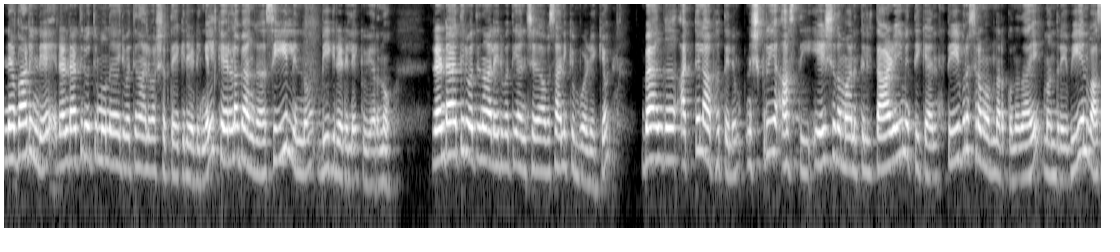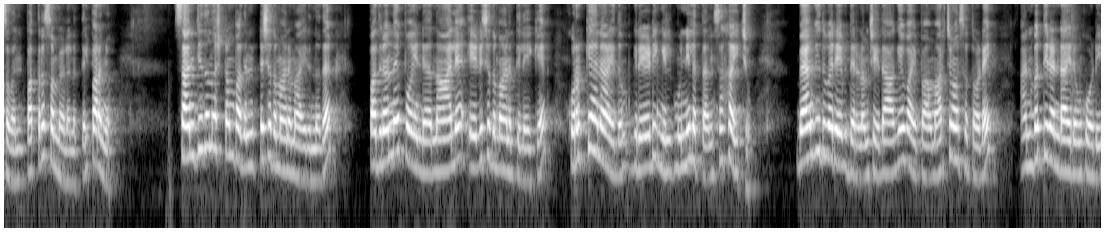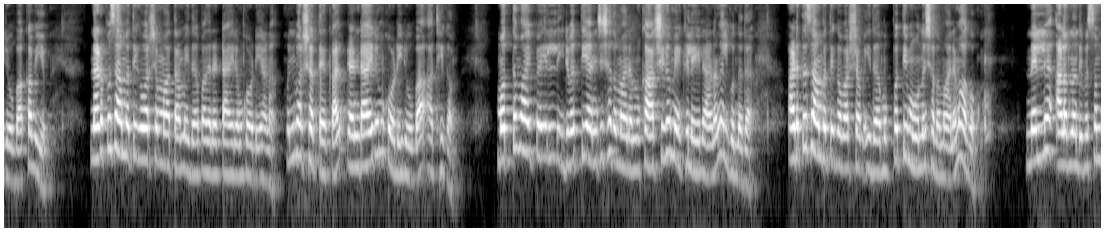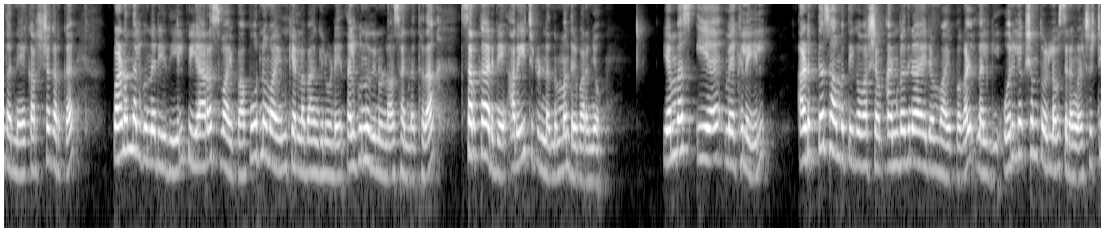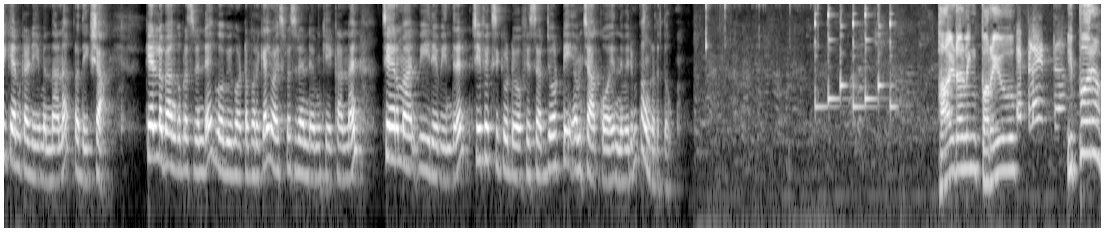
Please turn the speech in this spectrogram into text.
നബാർഡിന്റെ രണ്ടായിരത്തി ഇരുപത്തി മൂന്ന് ഇരുപത്തിനാല് വർഷത്തെ ഗ്രേഡിങ്ങിൽ കേരള ബാങ്ക് സിയിൽ നിന്നും ബി ഗ്രേഡിലേക്ക് ഉയർന്നു. രണ്ടായിരത്തി ഇരുപത്തിനാല് ഇരുപത്തിയഞ്ച് അവസാനിക്കുമ്പോഴേക്കും ബാങ്ക് അറ്റലാഭത്തിലും നിഷ്ക്രിയ ആസ്തി ഏഴ് ശതമാനത്തിൽ താഴെയും എത്തിക്കാൻ തീവ്രശ്രമം നടക്കുന്നതായി മന്ത്രി വി എൻ വാസവൻ പത്രസമ്മേളനത്തിൽ പറഞ്ഞു. സഞ്ചിത നഷ്ടം പതിനെട്ട് ശതമാനമായിരുന്നത് പതിനൊന്ന് പോയിന്റ് നാല് ഏഴ് ശതമാനത്തിലേക്ക് കുറയ്ക്കാനായതും ഗ്രേഡിങ്ങിൽ മുന്നിലെത്താൻ സഹായിച്ചു. ബാങ്ക് ഇതുവരെ വിതരണം ചെയ്ത ആകെ വായ്പ മാർച്ച് മാസത്തോടെ അൻപത്തിരണ്ടായിരം കോടി രൂപ കവിയും. നടപ്പ് സാമ്പത്തിക വർഷം മാത്രം ഇത് പതിനെട്ടായിരം കോടിയാണ്. മുൻ വർഷത്തേക്കാൾ രണ്ടായിരം കോടി രൂപ അധികം. മൊത്തം വായ്പയിൽ ഇരുപത്തി അഞ്ച് ശതമാനം കാർഷിക മേഖലയിലാണ് നൽകുന്നത്. അടുത്ത സാമ്പത്തിക വർഷം ഇത് മുപ്പത്തിമൂന്ന് ശതമാനമാകും. നെല്ല് അളന്ന ദിവസം തന്നെ കർഷകർക്ക് പണം നൽകുന്ന രീതിയിൽ പി ആർ എസ് വായ്പ പൂർണമായും കേരള ബാങ്കിലൂടെ നൽകുന്നതിനുള്ള സന്നദ്ധത സർക്കാരിനെ അറിയിച്ചിട്ടുണ്ടെന്നും മന്ത്രി പറഞ്ഞു. എം എസ് ഇ എ മേഖലയിൽ അടുത്ത സാമ്പത്തിക വർഷം അൻപതിനായിരം വായ്പകൾ നൽകി ഒരു ലക്ഷം തൊഴിലവസരങ്ങൾ സൃഷ്ടിക്കാൻ കഴിയുമെന്നാണ് പ്രതീക്ഷ. Kerala bank president Gopi Kottappurakkal vice president M K Kannan chairman V Raveendran chief executive officer Jotty M Chacko എന്നിവരും പങ്കെടുത്തു. ഹായ് ഡാർലിംഗ് പറയൂ? ഇപ്പൊ വരാം.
